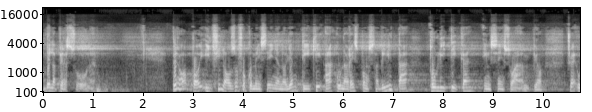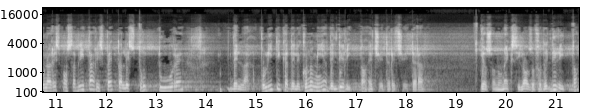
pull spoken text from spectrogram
della persona. Però poi il filosofo, come insegnano gli antichi, ha una responsabilità politica in senso ampio, cioè una responsabilità rispetto alle strutture della politica, dell'economia, del diritto, eccetera, eccetera. Io sono un ex filosofo del diritto,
